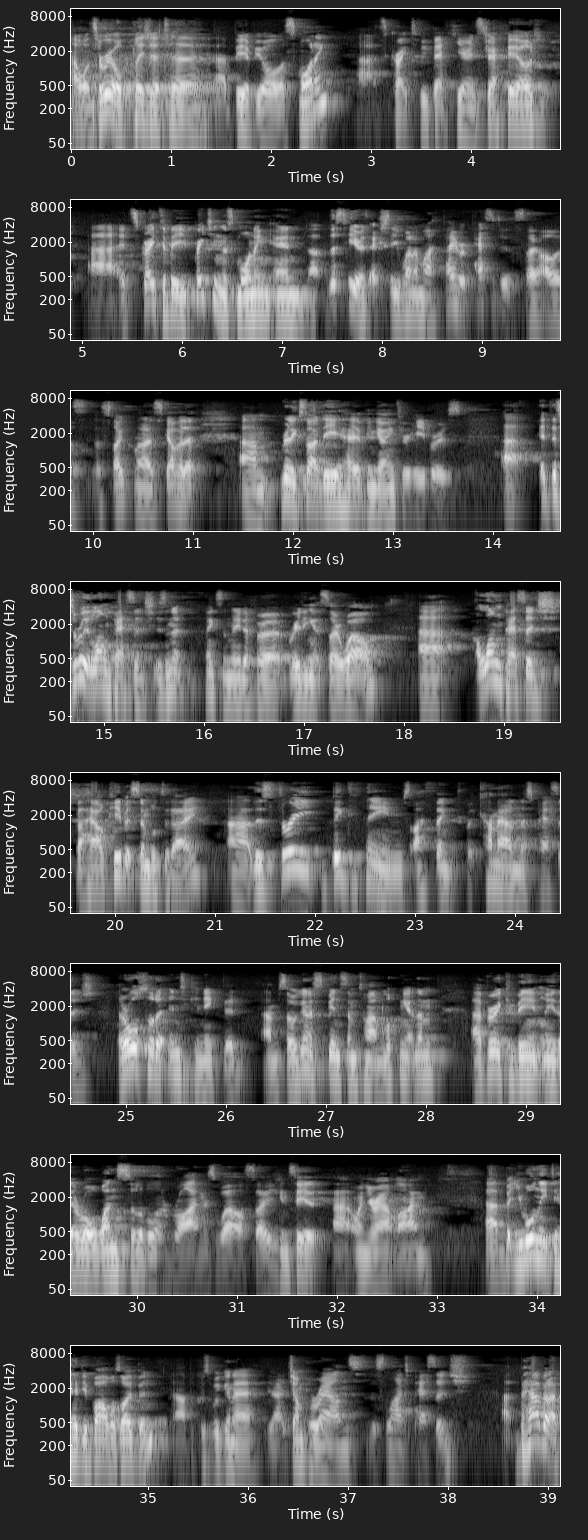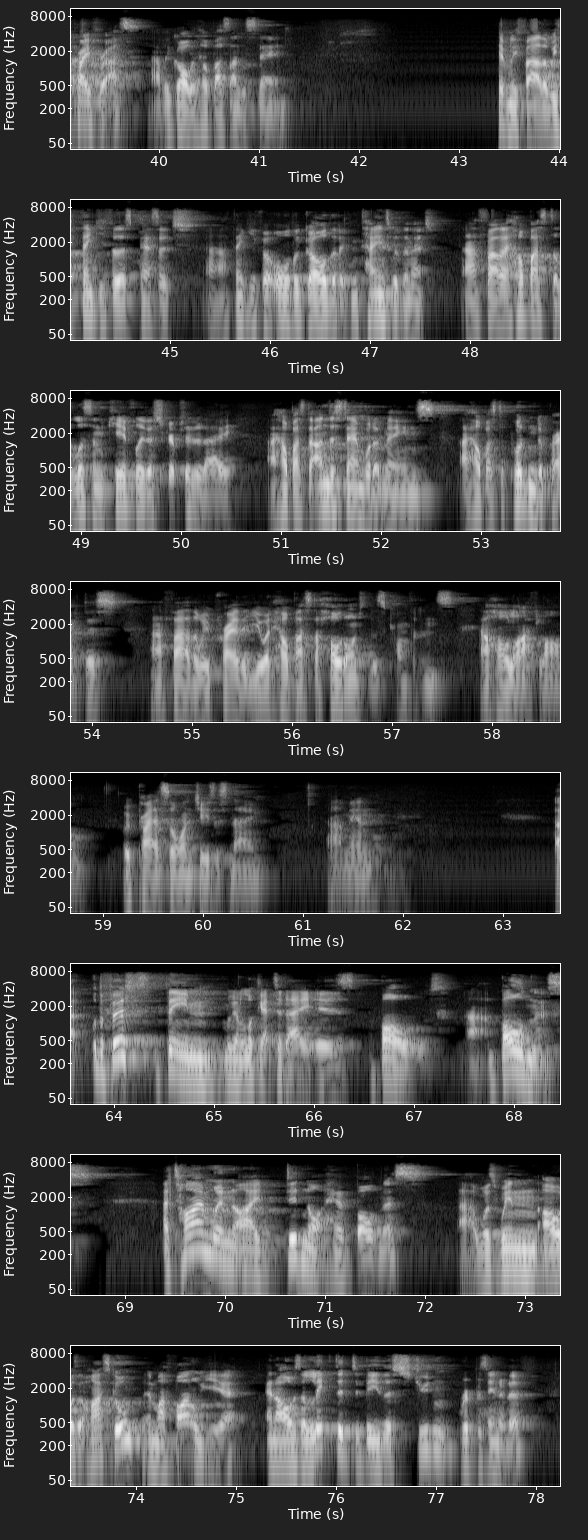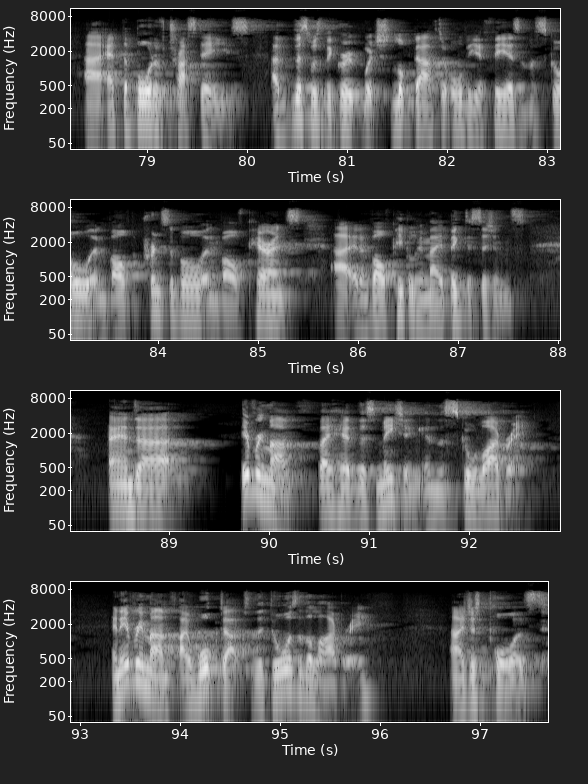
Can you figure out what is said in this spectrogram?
Uh, well, it's a real pleasure to uh, be with you all this morning. Uh, it's great to be back here in Strathfield. Uh, it's great to be preaching this morning, and uh, this here is actually one of my favourite passages. So I was stoked when I discovered it. Um, really excited to hear how you've been going through Hebrews. Uh, it's a really long passage, isn't it? Thanks, Anita, for reading it so well. a long passage, but I'll keep it simple today. there's three big themes, I think, that come out in this passage. They're all sort of interconnected, um, so we're going to spend some time looking at them. Uh, very conveniently, they're all one syllable and rhyme as well, so you can see it uh, on your outline. Uh, but you will need to have your Bibles open uh, because we're going to you know, jump around this large passage. Uh, but how about I pray for us uh, that God would help us understand? Heavenly Father, we thank you for this passage. thank you for all the gold that it contains within it. Father, help us to listen carefully to Scripture today. help us to understand what it means. help us to put into practice. Father, we pray that you would help us to hold on to this confidence our whole life long. We pray this all in Jesus' name. Amen. Uh, well, the first theme we're going to look at today is bold, uh, boldness. A time when I did not have boldness uh, was when I was at high school in my final year, and I was elected to be the student representative uh, at the Board of Trustees. Uh, this was the group which looked after all the affairs of the school. It involved the principal, it involved parents, uh, it involved people who made big decisions. And uh, every month they had this meeting in the school library. And every month I walked up to the doors of the library and I just paused.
